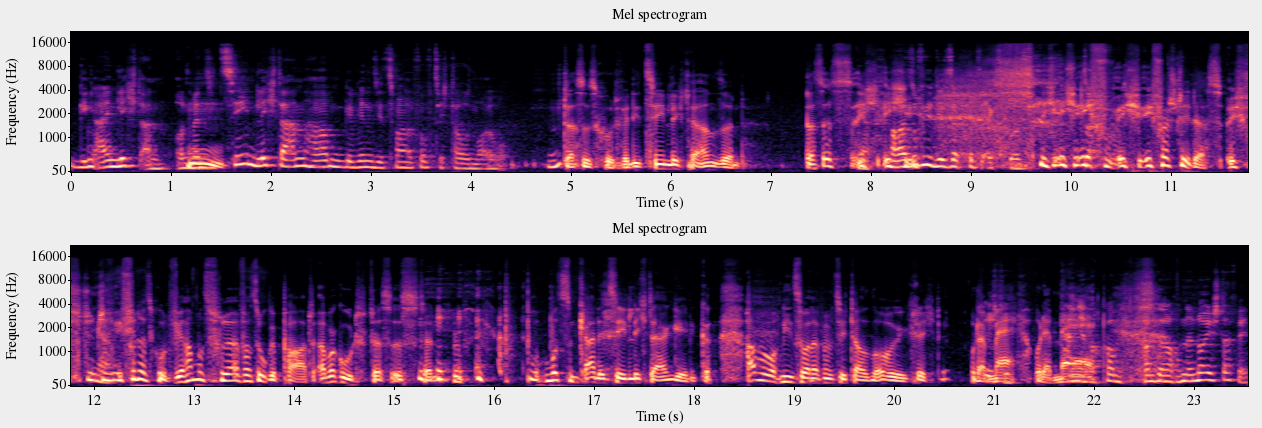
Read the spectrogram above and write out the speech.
ging ein Licht an. Und wenn mhm. sie zehn Lichter anhaben, gewinnen sie 250.000 Euro. Das ist gut, wenn die zehn Lichter an sind. Das ist. Ich, ja. Aber ich, so viel dieser kurze Exkurs. Ich, ich, ich, ich, ich verstehe das. Ich, ja. ich finde das gut. Wir haben uns früher einfach so gepaart. Aber gut, das ist dann. mussten keine zehn Lichter angehen. Haben wir auch nie 250.000 Euro gekriegt. Oder mehr. Oder mehr. Ja kommen. Kommt ja noch eine neue Staffel.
